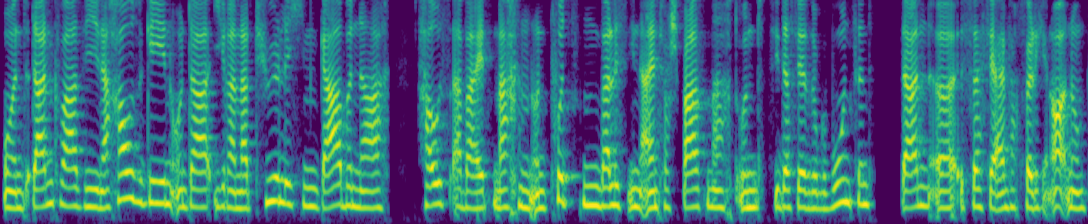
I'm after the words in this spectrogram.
und dann quasi nach Hause gehen und da ihrer natürlichen Gabe nach Hausarbeit machen und putzen, weil es ihnen einfach Spaß macht und sie das ja so gewohnt sind, dann äh, ist das ja einfach völlig in Ordnung.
